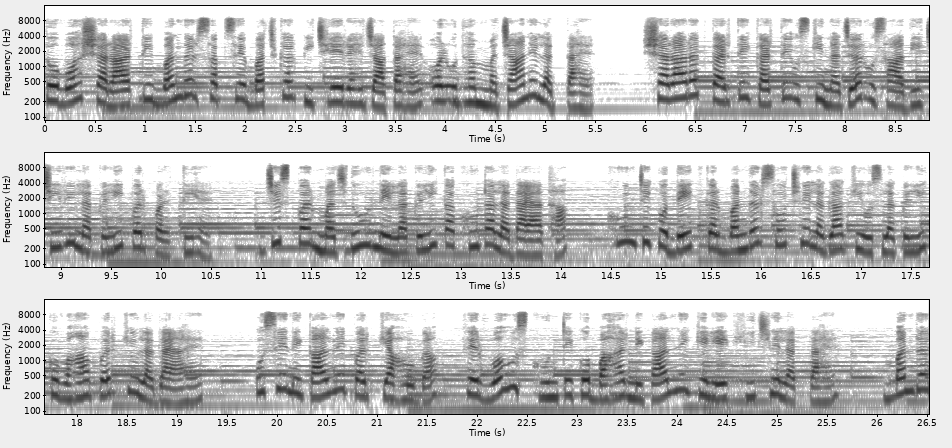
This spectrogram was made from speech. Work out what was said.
तो वह शरारती बंदर सबसे बचकर पीछे रह जाता है और उधम मचाने लगता है। शरारत करते करते उसकी नज़र उस आधी चीरी लकड़ी पर पड़ती है, जिस पर मजदूर ने लकड़ी का खूंटा लगाया था। खूंटे को देखकर बंदर सोचने लगा कि उस लकड़ी को वहाँ पर क्यों लगाया है? उसे निकालने पर क्या होगा? फिर वह उस खूंटे को बाहर निकालने के लिए खींचने लगता है। बंदर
